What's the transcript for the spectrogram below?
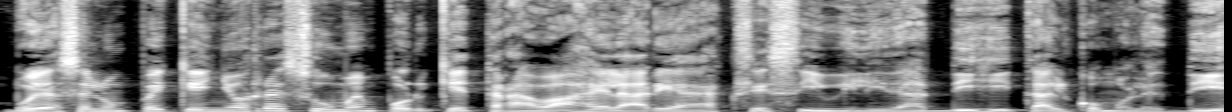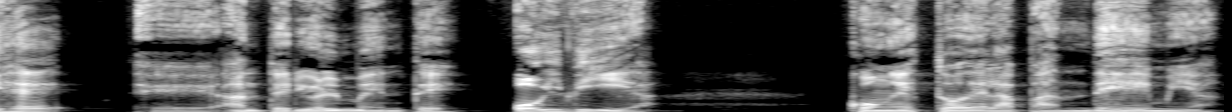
Voy a hacer un pequeño resumen porque trabaja el área de accesibilidad digital, como les dije eh, anteriormente, hoy día, con esto de la pandemia,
